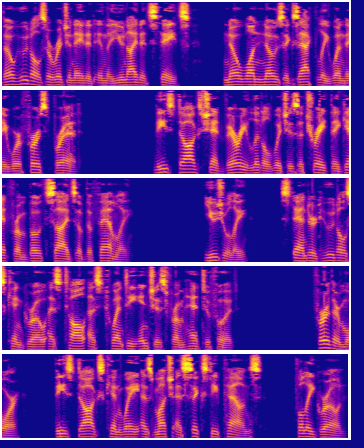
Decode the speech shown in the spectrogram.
Though Hoodles originated in the United States, no one knows exactly when they were first bred. These dogs shed very little which is a trait they get from both sides of the family. Usually, standard Hoodles can grow as tall as 20 inches from head to foot. Furthermore, these dogs can weigh as much as 60 pounds, fully grown.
